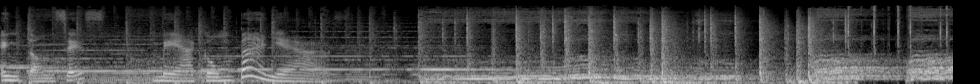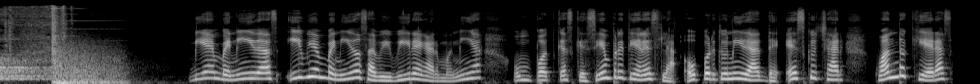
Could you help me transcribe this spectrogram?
Entonces, ¿me acompañas? Bienvenidas y bienvenidos a Vivir en Armonía, un podcast que siempre tienes la oportunidad de escuchar cuando quieras,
